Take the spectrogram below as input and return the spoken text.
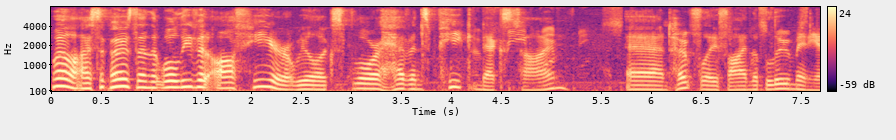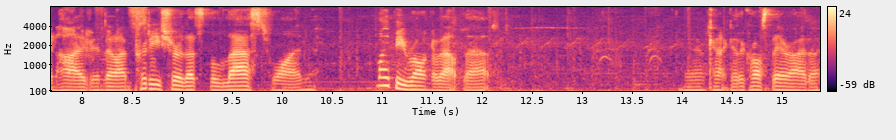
Well, I suppose then that we'll leave it off here. We'll explore Heaven's Peak next time. And hopefully find the blue minion hive, even though I'm pretty sure that's the last one. Might be wrong about that. No, can't get across there either.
